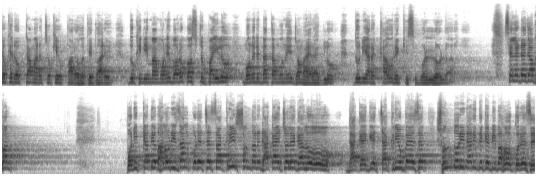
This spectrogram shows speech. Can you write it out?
চোখে রোগটা আমার চোখেও পার হতে পারে। দুঃখিনী মা মনে বড় কষ্ট পাইল, মনের ব্যথা মনে জমায় রাখল, দুনিয়ার কাউরে কিছু বলল না। ছেলেটা যখন পরীক্ষা দিয়ে ভালো রেজাল্ট করেছে, চাকরির সন্ধানে ঢাকায় চলে গেল। ঢাকায় গিয়ে চাকরিও পেয়েছে, সুন্দরী নারী থেকে বিবাহ করেছে,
